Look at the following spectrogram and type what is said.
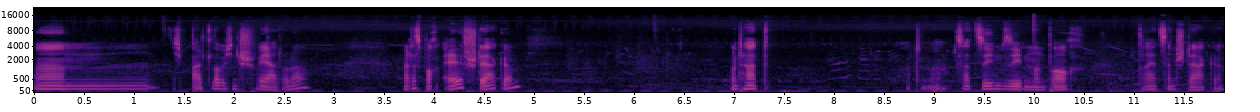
Ähm, ich behalte, glaube ich, ein Schwert, oder? Weil das braucht 11 Stärke. Und hat... Warte mal. Das hat 7, 7 und braucht 13 Stärke.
